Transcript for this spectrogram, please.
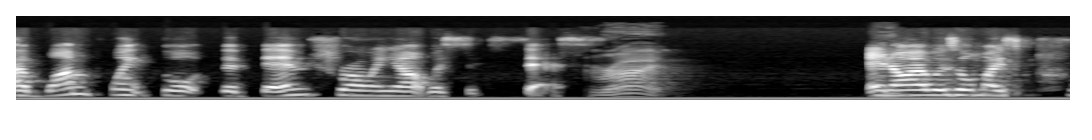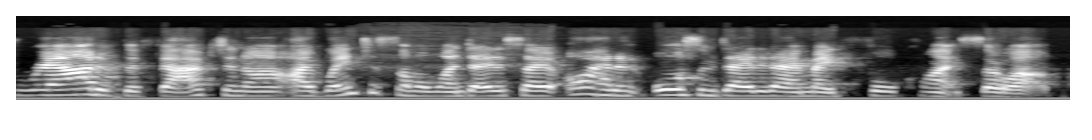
at one point thought that them throwing up was success Right. and I was almost proud of the fact. And I, I went to someone one day to say, "Oh, I had an awesome day today. I made four clients sew up."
